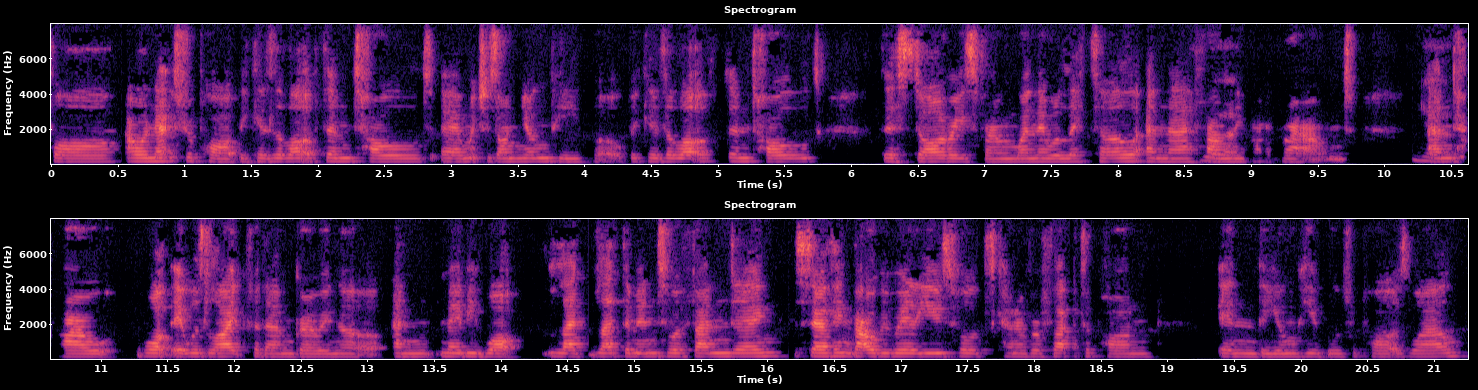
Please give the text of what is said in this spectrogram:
for our next report because a lot of them told, um, which is on young people, because a lot of them told their stories from when they were little and their family yeah. background. Yeah. and how what it was like for them growing up and maybe what led led them into offending so i think that would be really useful to kind of reflect upon in the young people's report as well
